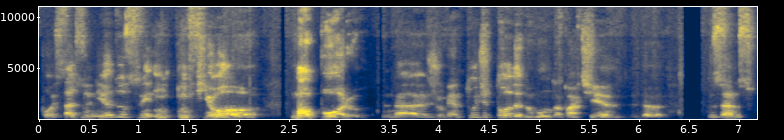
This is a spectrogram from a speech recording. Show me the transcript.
Pô, os Estados Unidos enfiou Malboro na juventude toda do mundo a partir do, dos anos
